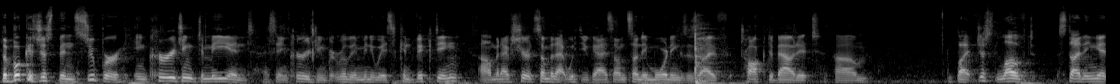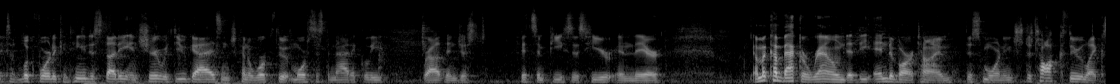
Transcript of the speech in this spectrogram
The book has just been super encouraging to me, and I say encouraging, but really in many ways convicting. Um, and I've shared some of that with you guys on Sunday mornings as I've talked about it. Um, but just loved studying it, to look forward to continue to study and share it with you guys and just kind of work through it more systematically rather than just bits and pieces here and there. I'm going to come back around at the end of our time this morning just to talk through like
